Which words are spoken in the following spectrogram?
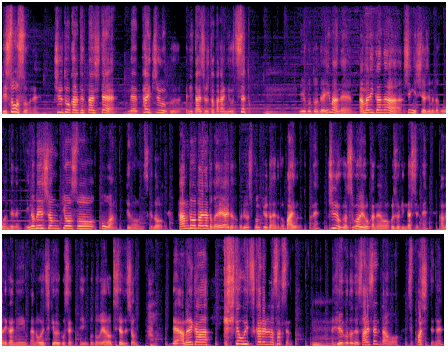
リソースをね、中東から撤退して、で、対中国に対する戦いに移せと。いうことで、今ね、アメリカが審議し始めた法案でね、イノベーション競争法案っていうのがあるんですけど、半導体だとか AI だとか量子コンピューターだとかバイオだとかね、中国がすごいお金を補助金出してね、アメリカにあの追いつき追い越せっていうことをやろうとしてるでしょ。はい。で、アメリカは決して追いつかれるな作戦。ということで、最先端を突っ走ってね、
